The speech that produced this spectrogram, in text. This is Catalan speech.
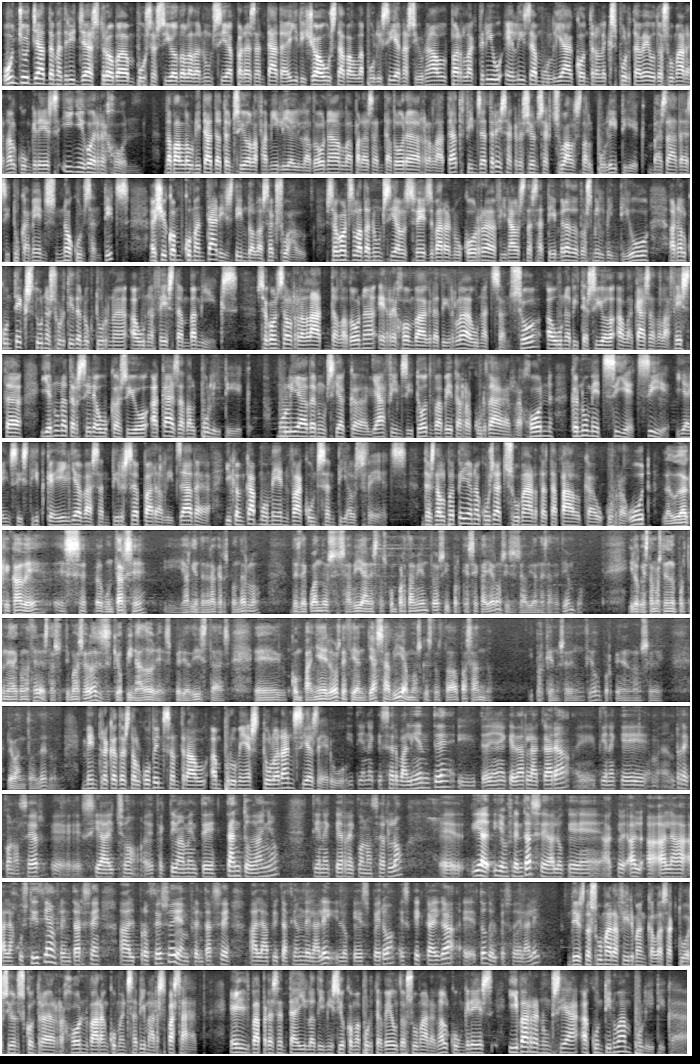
Un jutjat de Madrid ja es troba en possessió de la denúncia presentada ahir dijous davant la Policia Nacional per l'actriu Elisa Mulià contra l'exportaveu de Sumar en el Congrés Íñigo Errejón. Davant la unitat d'atenció a la família i la dona, la presentadora ha relatat fins a tres agressions sexuals del polític, basades i tocaments no consentits, així com comentaris d'índole sexual. Segons la denúncia, els fets varen ocórrer a finals de setembre de 2021 en el context d'una sortida nocturna a una festa amb amics. Segons el relat de la dona, Errejón va agredir-la a un ascensor, a una habitació a la casa de la festa i en una tercera ocasió a casa del polític. Molia ha denunciat que allà fins i tot va haver de recordar a Rajón que només sí ets sí i ha insistit que ella va sentir-se paralitzada i que en cap moment va consentir els fets. Des del PP han acusat Sumar de tapar el que ha ocorregut. La duda que cabe es preguntarse, y alguien tendrá que responderlo, desde cuándo se sabían estos comportamientos y por qué se callaron si se sabían desde hace tiempo. Y lo que estamos teniendo oportunidad de conocer en estas últimas horas es que opinadores, periodistas, eh, compañeros decían, ya sabíamos que esto estaba pasando. ¿Y por qué no se denunció? ¿Por qué no se levantó el dedo? ¿no? Mentre que des del govern central han promès tolerància zero. Y tiene que ser valiente y tiene que dar la cara y tiene que reconocer eh, si ha hecho efectivamente tanto daño, tiene que reconocerlo eh, y, a, y, enfrentarse a, lo que, a, a, la, a, la, justicia, enfrentarse al proceso y enfrentarse a la aplicación de la ley. Y lo que espero es que caiga eh, todo el peso de la ley. Des de Sumar afirmen que les actuacions contra Rajón varen començar dimarts passat. Ell va presentar ahir la dimissió com a portaveu de Sumar en el Congrés i va renunciar a continuar en política.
